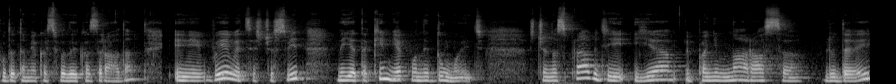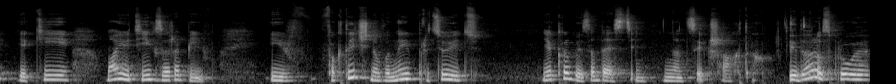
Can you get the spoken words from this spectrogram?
буде там якась велика зрада, і виявиться, що світ не є таким, як вони думають. Що насправді є панівна раса людей, які мають їх за рабів. І фактично вони працюють як раби за безцінь на цих шахтах. І Даро спробує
